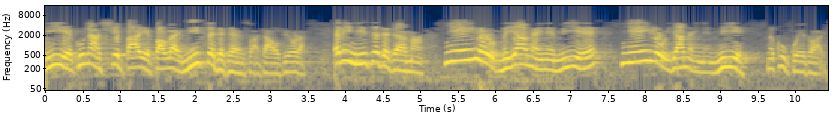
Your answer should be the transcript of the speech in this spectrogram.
မီးရဲ့ခုန၈ပါးရဲ့ပေါက်လိုက်မီးဆက်တံဆိုတာဒါကိုပြောတာအဲ့ဒီမီးဆက်တံမှာနှိမ့်လို့မရနိုင်တဲ့မီးရဲ့နှိမ့်လို့ရနိုင်တဲ့မီးရဲ့နှစ်ခု꿰သွားတယ်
